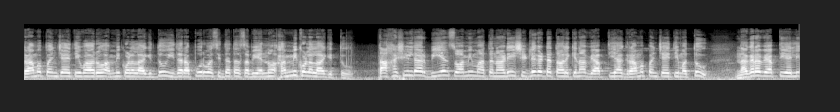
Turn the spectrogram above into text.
ಗ್ರಾಮ ಪಂಚಾಯಿತಿವಾರು ಹಮ್ಮಿಕೊಳ್ಳಲಾಗಿದ್ದು, ಇದರ ಪೂರ್ವ ಸಿದ್ಧತಾ ಸಭೆಯನ್ನು ಹಮ್ಮಿಕೊಳ್ಳಲಾಗಿತ್ತು. ತಹಶೀಲ್ದಾರ್ ಬಿ ಎನ್ ಸ್ವಾಮಿ ಮಾತನಾಡಿ, ಶಿಡ್ಲಘಟ್ಟ ತಾಲೂಕಿನ ವ್ಯಾಪ್ತಿಯ ಗ್ರಾಮ ಪಂಚಾಯಿತಿ ಮತ್ತು ನಗರ ವ್ಯಾಪ್ತಿಯಲ್ಲಿ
